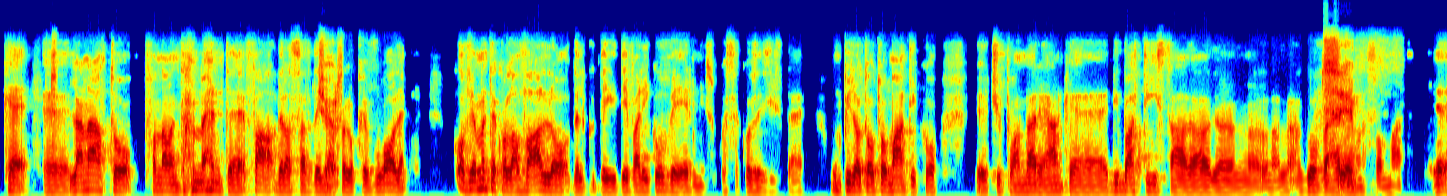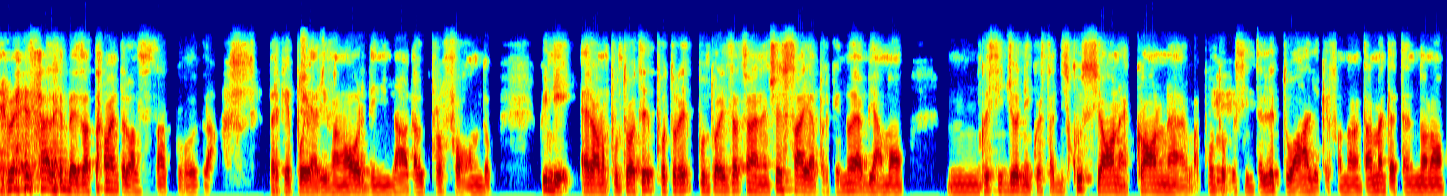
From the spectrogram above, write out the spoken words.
che eh, la NATO fondamentalmente fa della Sardegna certo. quello che vuole, ovviamente con l'avallo del, dei, dei, vari governi, su queste cose esiste un pilota automatico, eh, ci può andare anche di Battista al governo, sì. insomma, eh, sarebbe esattamente la stessa cosa, perché poi certo. arrivano ordini da, dal profondo. Quindi era una puntualizzazione necessaria perché noi abbiamo in questi giorni questa discussione con appunto questi intellettuali che fondamentalmente tendono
